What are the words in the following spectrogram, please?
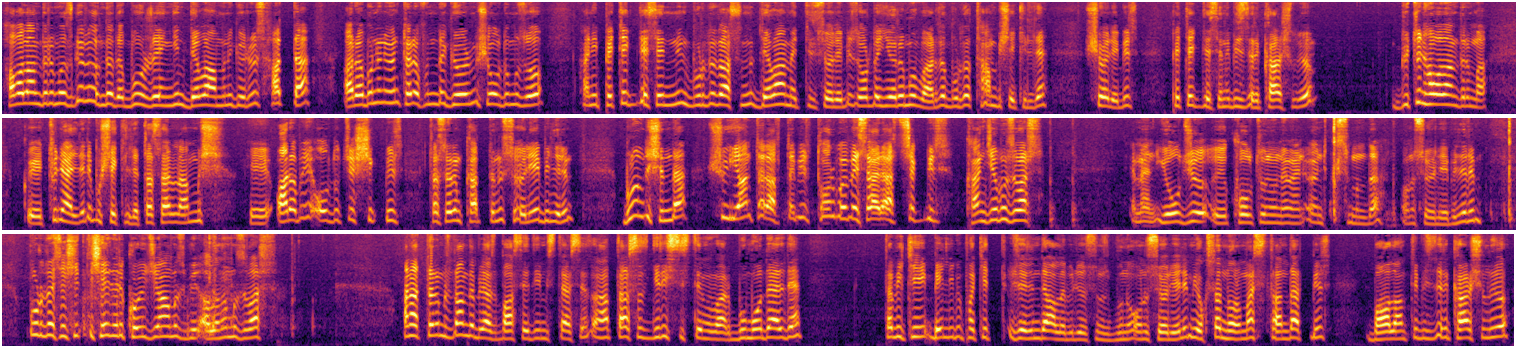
Havalandırma ızgaralarında da bu rengin devamını görüyoruz. Hatta arabanın ön tarafında görmüş olduğumuz o hani petek deseninin burada da aslında devam ettiğini söyle biz. Orada yarımı vardı. Burada tam bir şekilde şöyle bir petek deseni bizleri karşılıyor. Bütün havalandırma e, tünelleri bu şekilde tasarlanmış. E, arabaya oldukça şık bir tasarım kattığını söyleyebilirim. Bunun dışında şu yan tarafta bir torba vesaire atacak bir kancamız var. Hemen yolcu e, koltuğunun hemen ön kısmında onu söyleyebilirim. Burada çeşitli şeyleri koyacağımız bir alanımız var. Anahtarımızdan da biraz bahsedeyim isterseniz. Anahtarsız giriş sistemi var bu modelde. Tabii ki belli bir paket üzerinde alabiliyorsunuz bunu onu söyleyelim. Yoksa normal standart bir bağlantı bizleri karşılıyor.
